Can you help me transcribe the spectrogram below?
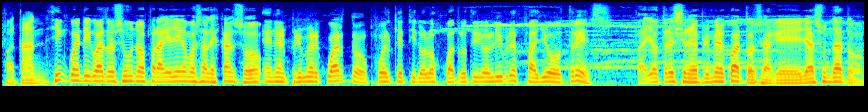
Faltan 54 segundos para que lleguemos al descanso. En el primer cuarto fue el que tiró los cuatro tiros libres, falló tres. Falló tres en el primer cuarto, o sea que ya es un dato.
